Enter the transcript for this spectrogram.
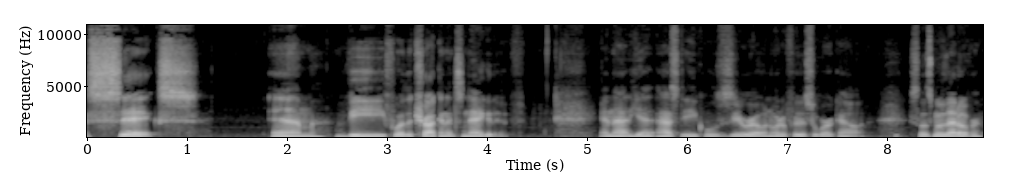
6 mv for the truck, and it's negative. And that has to equal 0 in order for this to work out. So let's move that over.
